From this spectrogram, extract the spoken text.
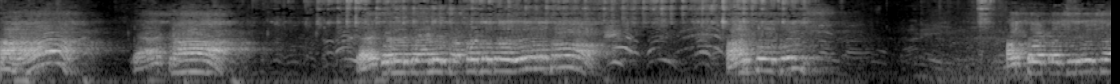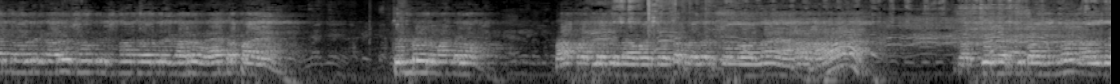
ఆహా! కేక కేకలు చప్పట్లతో వీళ్ళతో ఆర్కే బుల్స్ అంతోట శిరీష చౌదరి గారు శివకృష్ణ చౌదరి గారు వేటపాలెం తిండూరు మండలం బాపట్ల జిల్లా వారి ప్రదర్శనలో ఉన్నాయి. నాలుగో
